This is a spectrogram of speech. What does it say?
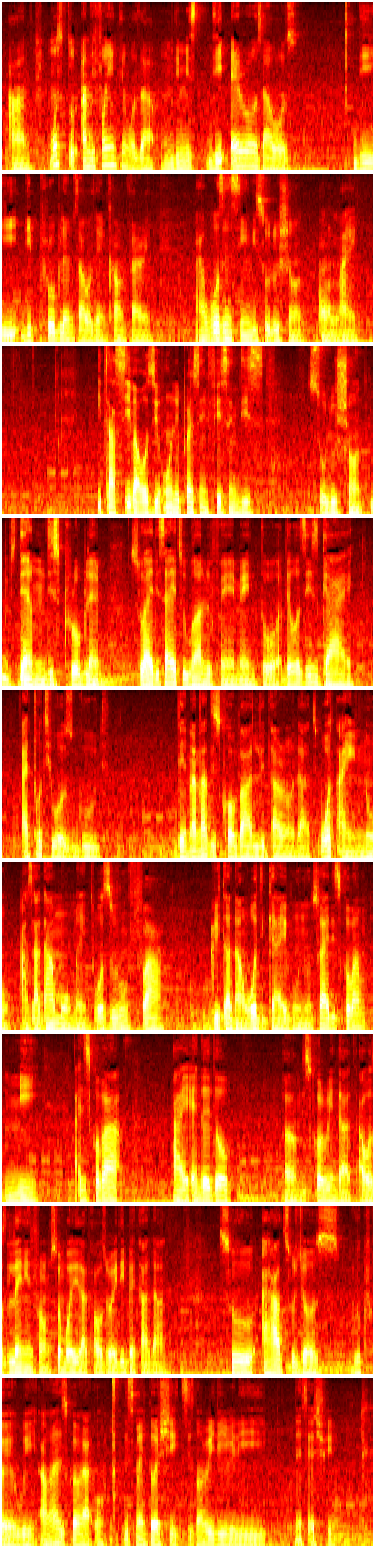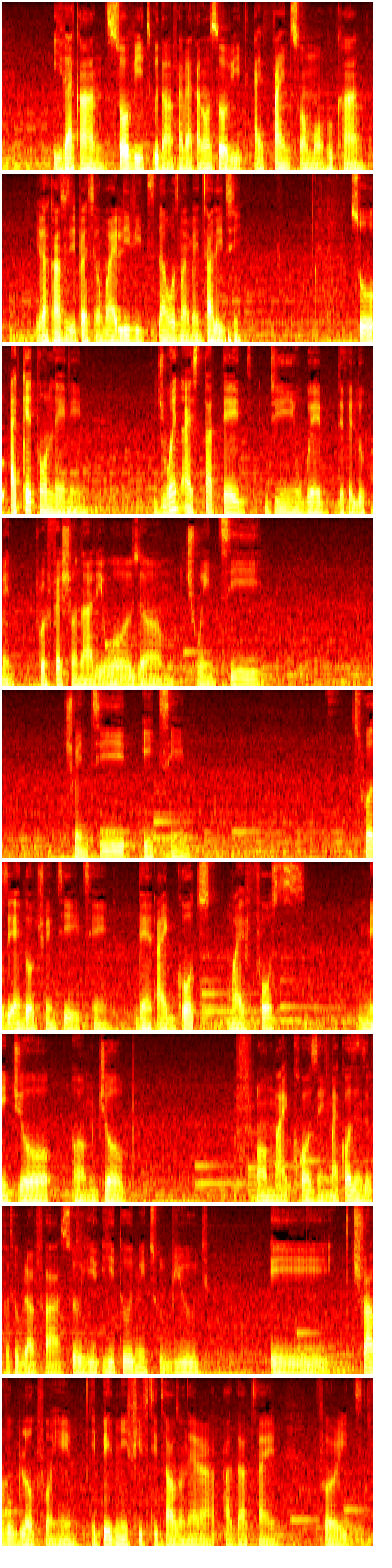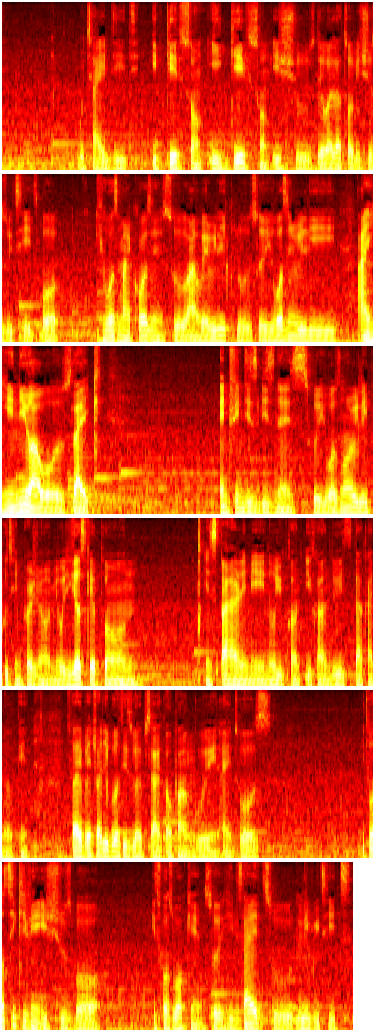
and most and the funny thing was that mm, the mis- the errors I was, the the problems I was encountering, I wasn't seeing the solution online. It's as if I was the only person facing this solution, them this problem. So I decided to go and look for a mentor. There was this guy, I thought he was good. Then I discovered later on that what I know as at that moment was even far greater than what the guy even knew. So I discovered me, I discovered I ended up um, discovering that I was learning from somebody that I was already better than. So I had to just look for a way. And I discovered oh, this mentor sheet is not really, really necessary. If I can solve it, good fine. If I cannot solve it, I find someone who can. If I can't see the person, I leave it. That was my mentality. So I kept on learning when I started doing web development professionally was um 20 2018 towards the end of 2018 then I got my first major um job from my cousin my cousin is a photographer so he, he told me to build a travel blog for him. He paid me 50,000 naira at that time for it, which I did. It gave some it gave some issues. There were a lot of issues with it, but he was my cousin, so and we're really close. So he wasn't really and he knew I was like entering this business, so he was not really putting pressure on me. But he just kept on inspiring me, you know, you can you can do it, that kind of thing. So I eventually got his website up and going and it was it was still giving issues, but it was working. So he decided to live with it.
